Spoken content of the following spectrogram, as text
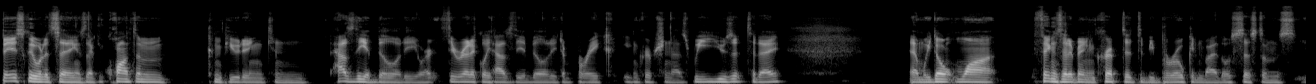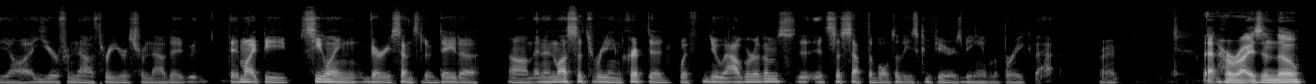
basically what it's saying is that quantum computing can has the ability, or theoretically has the ability, to break encryption as we use it today, and we don't want things that have been encrypted to be broken by those systems. You know, a year from now, three years from now, they they might be sealing very sensitive data um, and unless it's re-encrypted with new algorithms, it's susceptible to these computers being able to break that. Right. That horizon, though,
